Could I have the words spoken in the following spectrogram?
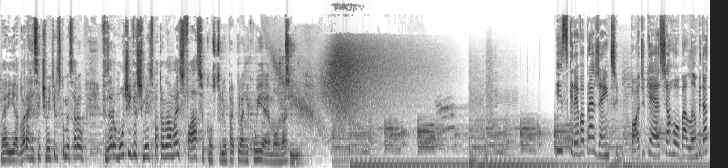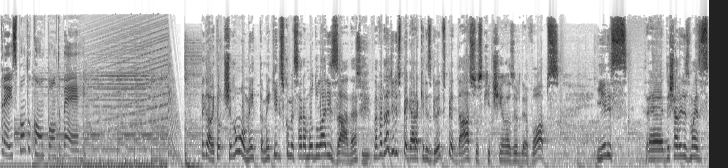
Né? E agora, recentemente, eles começaram, fizeram um monte de investimentos para tornar mais fácil construir um pipeline com YAML, né? Sim. Escreva pra gente podcast@lambda3.com.br. Legal, então chegou um momento também que eles começaram a modularizar, né? Na verdade, eles pegaram aqueles grandes pedaços que tinha no Azure DevOps e eles é, deixaram eles mais.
